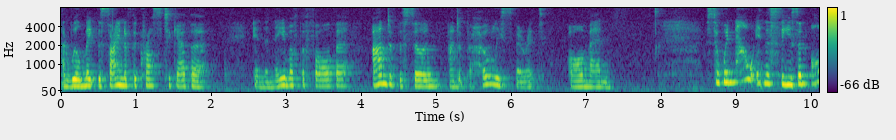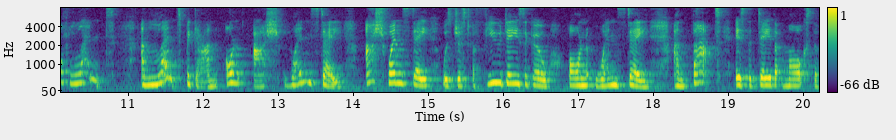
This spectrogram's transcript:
and we'll make the sign of the cross together. In the name of the Father, and of the Son, and of the Holy Spirit. Amen. So we're now in the season of Lent. And Lent began on Ash Wednesday. Ash Wednesday was just a few days ago on Wednesday, and that is the day that marks the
